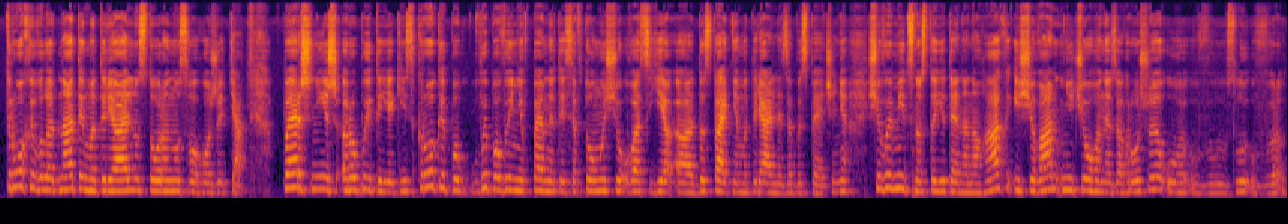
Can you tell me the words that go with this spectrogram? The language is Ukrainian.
трохи владнати матеріальну сторону свого життя. Перш ніж робити якісь кроки, ви повинні впевнитися в тому, що у вас є е, достатнє матеріальне забезпечення, що ви міцно стоїте на ногах і що вам нічого не загрошує у, в, в,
